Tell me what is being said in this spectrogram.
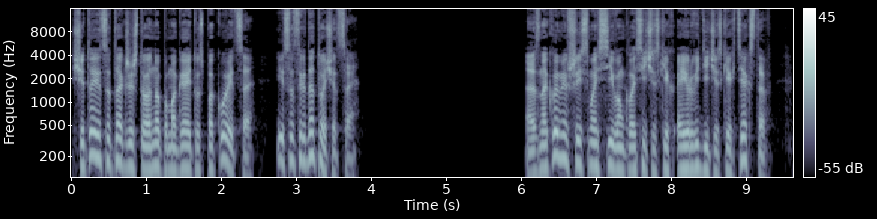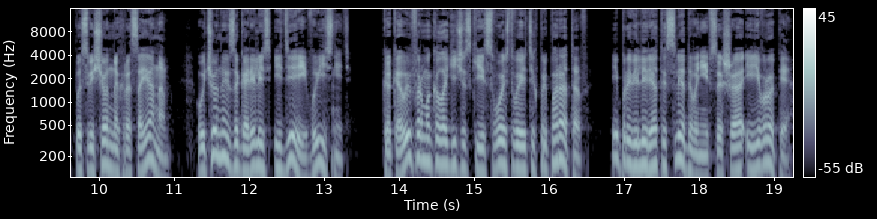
Считается также, что оно помогает успокоиться и сосредоточиться. Ознакомившись с массивом классических аюрведических текстов, посвященных расаянам, ученые загорелись идеей выяснить, каковы фармакологические свойства этих препаратов, и провели ряд исследований в США и Европе.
